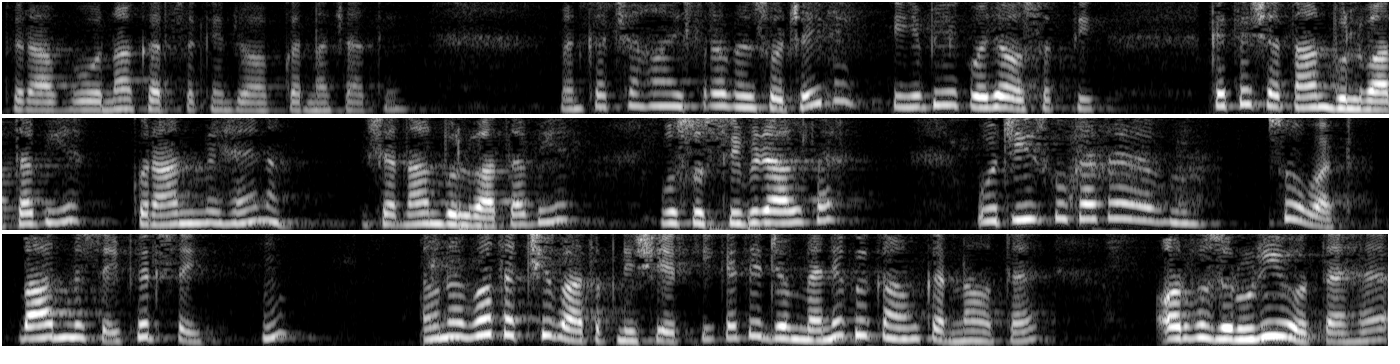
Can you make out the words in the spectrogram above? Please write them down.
پھر آپ وہ نہ کر سکیں جو آپ کرنا چاہتی ہیں۔ میں نے کہا اچھا ہاں اس طرح میں نے سوچا ہی نہیں کہ یہ بھی ایک وجہ ہو سکتی. کہتے شیطان بلواتا بھی ہے. قرآن میں ہے نا، شیطان بلواتا بھی ہے، وہ سستی بھی ڈالتا ہے، وہ چیز کو کہتا ہے، سو واٹ؟ بعد میں صحیح، پھر صحیح انہوں نے بہت اچھی بات اپنی شیئر کی، کہتے جب میں نے کوئی کام کرنا ہوتا ہے اور وہ ضروری ہوتا ہے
